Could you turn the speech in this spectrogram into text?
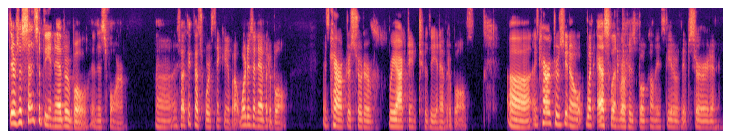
there's a sense of the inevitable in this form uh, so i think that's worth thinking about what is inevitable and characters sort of reacting to the inevitable. Uh, and characters, you know, when Esslin wrote his book on the theater of the absurd and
